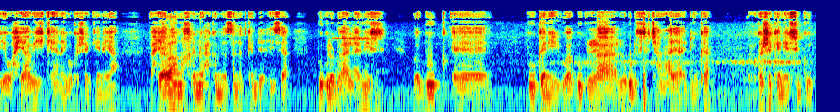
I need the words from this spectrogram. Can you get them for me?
iyo waxyaabihii keenay buu ka sheekeynayaa waxyaabahan akrinay waxaa ka mid ah sanadkan dhexdiisa buug la dhaho al amiir waa buug buugani waa buug lagu dhigto jaamacadaha adduunka. Wuxuu ka sheekeynayaa si guud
